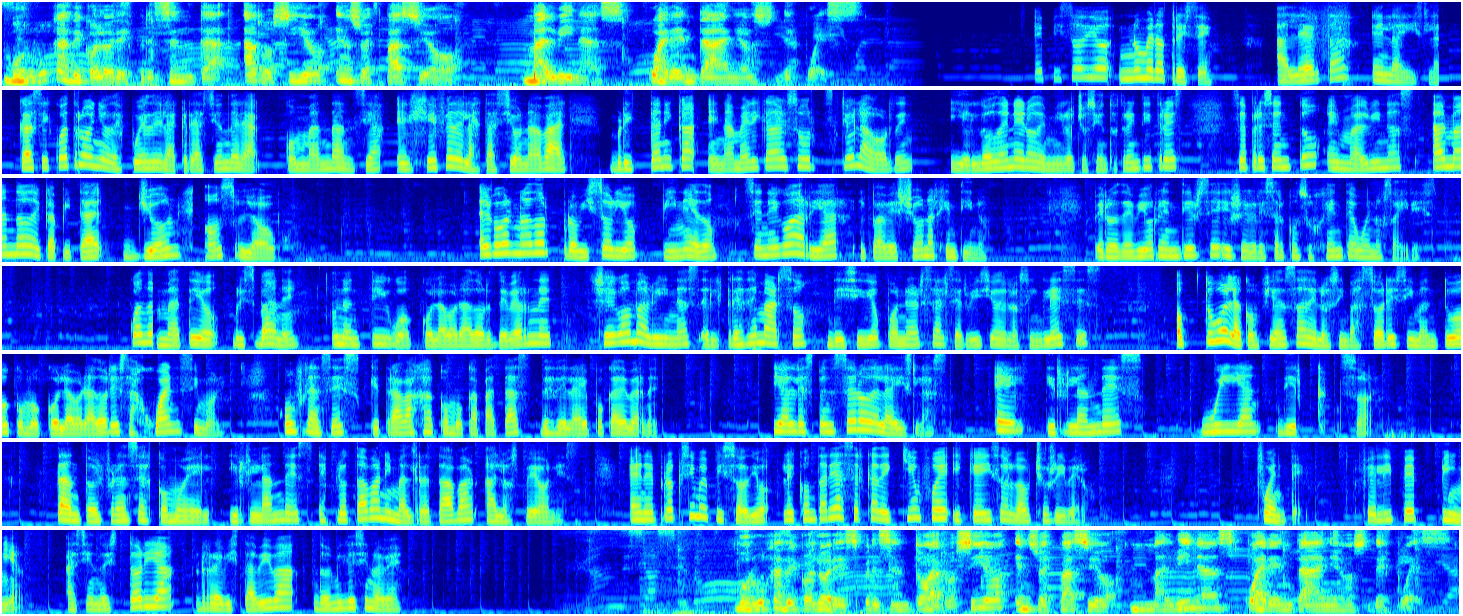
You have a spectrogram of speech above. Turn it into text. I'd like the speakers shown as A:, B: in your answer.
A: Burbujas de Colores presenta a Rocío en su espacio Malvinas, 40 años después.
B: Episodio número 13. Alerta en la isla. Casi cuatro años después de la creación de la comandancia, el jefe de la estación naval británica en América del Sur dio la orden y el 2 de enero de 1833 se presentó en Malvinas al mando del capitán John Oslow. El gobernador provisorio Pinedo se negó a arriar el pabellón argentino, pero debió rendirse y regresar con su gente a Buenos Aires. Cuando Mateo Brisbane, un antiguo colaborador de Bernet, llegó a Malvinas el 3 de marzo, decidió ponerse al servicio de los ingleses Obtuvo la confianza de los invasores y mantuvo como colaboradores a Juan Simón, un francés que trabaja como capataz desde la época de Bernet, y al despensero de las islas, el irlandés William Dirkson. Tanto el francés como el irlandés explotaban y maltrataban a los peones. En el próximo episodio le contaré acerca de quién fue y qué hizo el gaucho Rivero. Fuente. Felipe Piña. Haciendo Historia, Revista Viva 2019.
A: Burbujas de Colores presentó a Rocío en su espacio Malvinas 40 años después.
